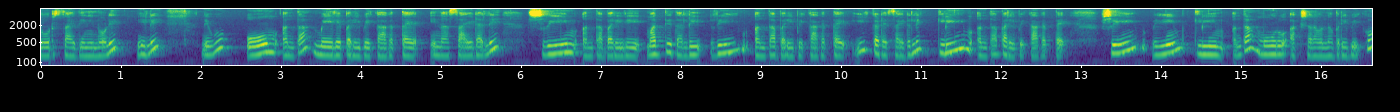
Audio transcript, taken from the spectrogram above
ತೋರಿಸ್ತಾ ಇದ್ದೀನಿ ನೋಡಿ. ಇಲ್ಲಿ ನೀವು ಓಂ ಅಂತ ಮೇಲೆ ಬರಿಬೇಕಾಗತ್ತೆ. ಇನ್ನು ಸೈಡಲ್ಲಿ ಶ್ರೀಮ್ ಅಂತ ಬರೀರಿ, ಮಧ್ಯದಲ್ಲಿ ರೀಂ ಅಂತ ಬರಿಬೇಕಾಗತ್ತೆ. ಈ ಕಡೆ ಸೈಡಲ್ಲಿ ಕ್ಲೀಮ್ ಅಂತ ಬರಿಬೇಕಾಗತ್ತೆ. ಶ್ರೀಂ ರೀಂ ಕ್ಲೀಂ ಅಂತ ಮೂರು ಅಕ್ಷರವನ್ನು ಬರೀಬೇಕು.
